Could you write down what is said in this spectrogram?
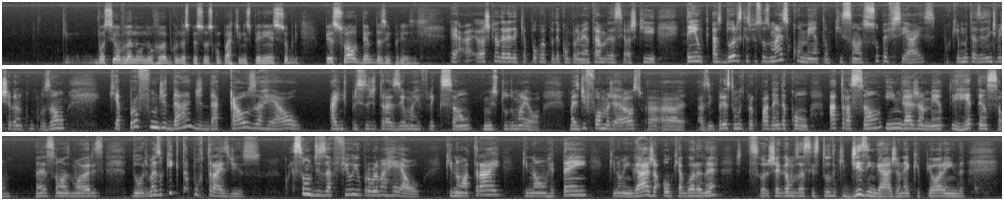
que você ouve lá no, no Hub quando as pessoas compartilham experiências sobre pessoal dentro das empresas? É, eu acho que a André daqui a pouco vai poder complementar, mas assim, eu acho que tem o, as dores que as pessoas mais comentam, que são as superficiais, porque muitas vezes a gente vem chegando à conclusão que a profundidade da causa real a gente precisa de trazer uma reflexão e um estudo maior. Mas, de forma geral, a, a, as empresas estão muito preocupadas ainda com atração e engajamento e retenção. Né? São as maiores dores. Mas o que está por trás disso? Quais são o desafio e o problema real? Que não atrai, que não retém, que não engaja, ou que agora, né, chegamos a esse estudo que desengaja, né, que é pior ainda.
